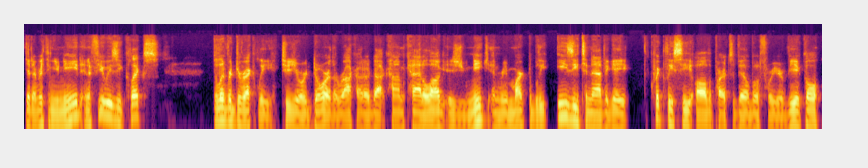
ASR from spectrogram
Get everything you need in a few easy clicks delivered directly to your door. The rockauto.com catalog is unique and remarkably easy to navigate. Quickly see all the parts available for your vehicle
